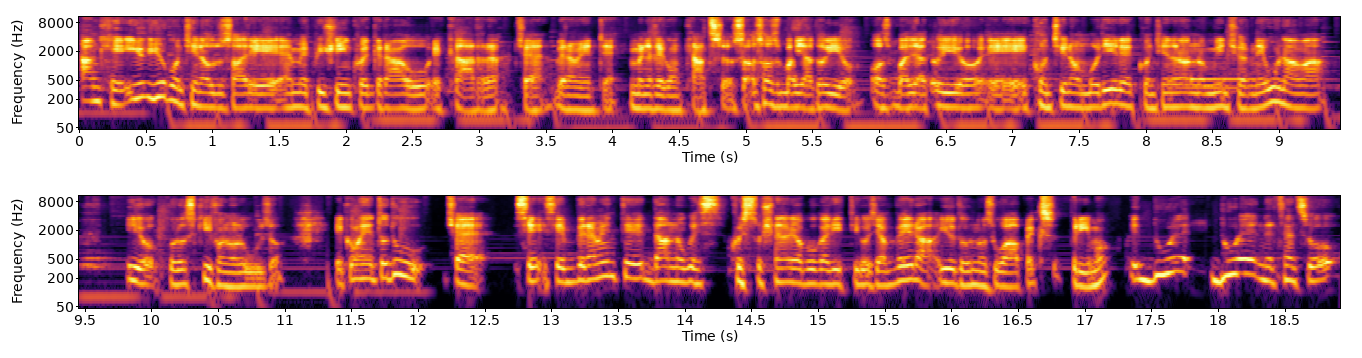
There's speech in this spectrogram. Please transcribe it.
anche io, io continuo ad usare MP5, Grau e Car, cioè veramente me ne frega un cazzo. So, so sbagliato io, ho sbagliato io e, e continuo a morire e continuerò a non vincerne una, ma io quello schifo non lo uso. E come hai detto tu, cioè, se, se veramente danno quest- questo scenario apocalittico si avvera, io torno su Apex, primo. E due, due, nel senso,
